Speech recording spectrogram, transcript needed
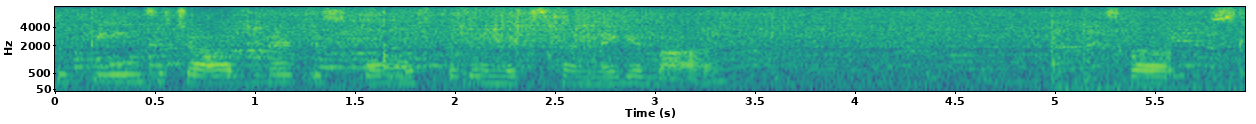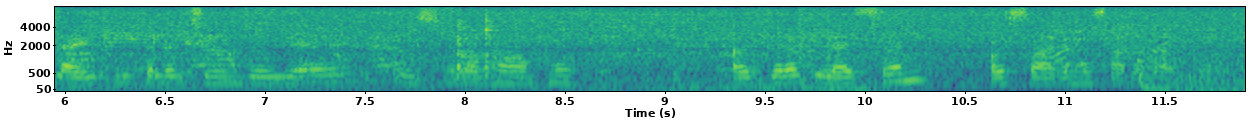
तो तीन से चार मिनट इसको मुस्तकिल मिक्स करने के बाद इसका स्लाइटली कलर चेंज हो गया है। तो इसमें हम अपने अदरक, लहसुन और सारे मसाले डाल देंगे।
